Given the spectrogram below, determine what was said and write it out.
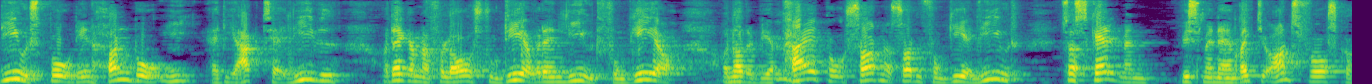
Livets bog det er en håndbog i at iagtage livet, og der kan man få lov at studere, hvordan livet fungerer. Og når der bliver peget på, sådan og sådan fungerer livet, så skal man, hvis man er en rigtig åndsforsker,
